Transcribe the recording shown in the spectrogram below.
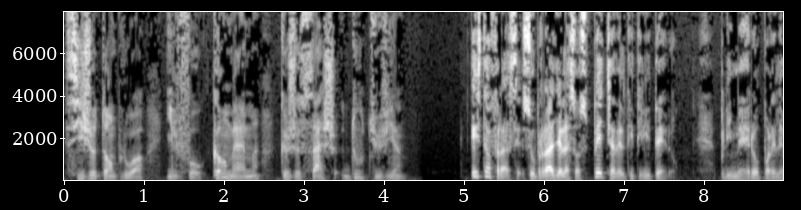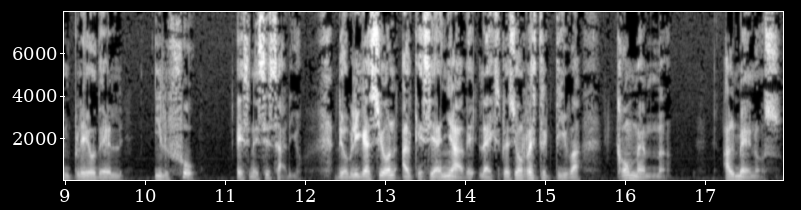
Si je t'emploie, il faut quand même que je sache d'où tu viens. Esta frase subraya la sospecha del titiritero. Primero, por el empleo del il faut, es necesario, de obligación al que se añade la expresión restrictiva quand même, al menos.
